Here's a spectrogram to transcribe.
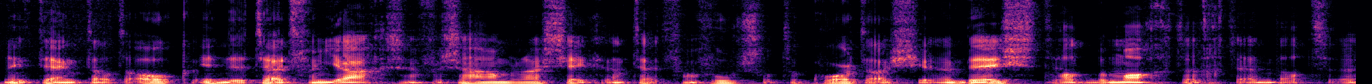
En ik denk dat ook in de tijd van jagers en verzamelaars, zeker in de tijd van voedseltekort, als je een beest had bemachtigd en dat uh,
